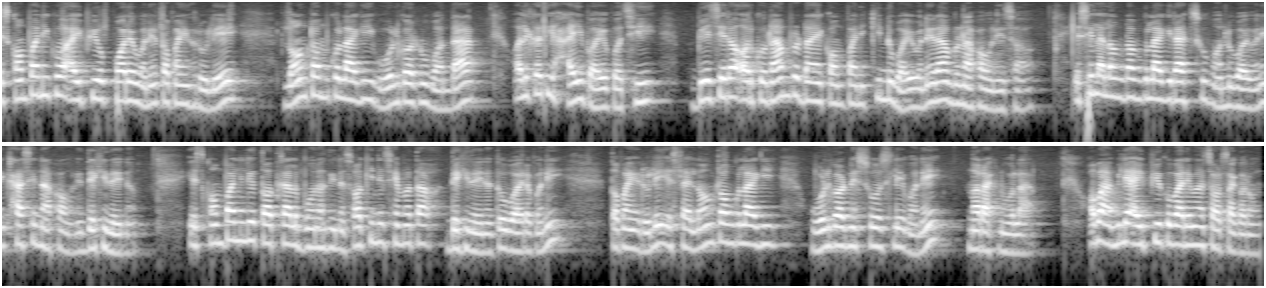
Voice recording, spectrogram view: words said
यस कम्पनीको आइपिओ पऱ्यो भने तपाईँहरूले लङ टर्मको लागि होल्ड गर्नुभन्दा अलिकति हाई भएपछि बेचेर अर्को राम्रो नयाँ कम्पनी किन्नुभयो भने राम्रो नाफा हुनेछ यसैलाई लङ टर्मको लागि राख्छु भन्नुभयो भने खासै नाफा हुने देखिँदैन। यस कम्पनीले तत्काल बोनस दिन सकिने क्षमता देखिँदैन। त्यो भएर पनि तपाईँहरूले यसलाई लङ टर्मको लागि होल्ड गर्ने सोचले भने नराख्नुहोला। अब हामीले आइपिओको बारेमा चर्चा गरौँ।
